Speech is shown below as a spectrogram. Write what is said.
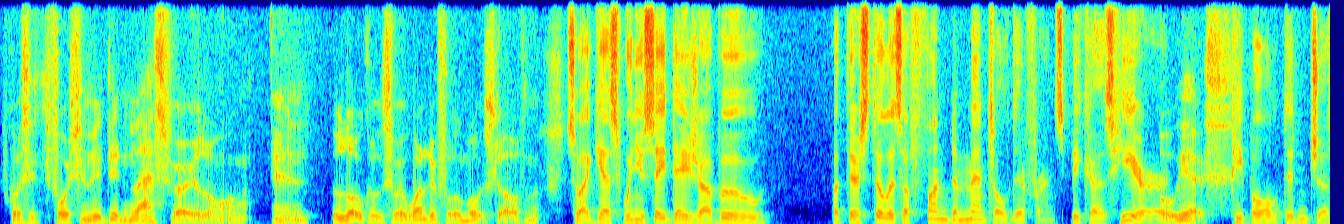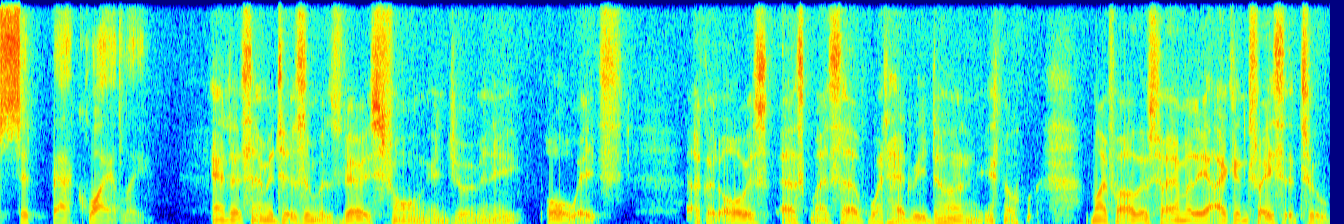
Of course, it fortunately didn't last very long. And the locals were wonderful most often. So I guess when you say deja vu, but there still is a fundamental difference because here, Oh, yes. people didn't just sit back quietly. Anti Semitism was very strong in Germany, always. I could always ask myself, what had we done? You know, my father's family, I can trace it to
